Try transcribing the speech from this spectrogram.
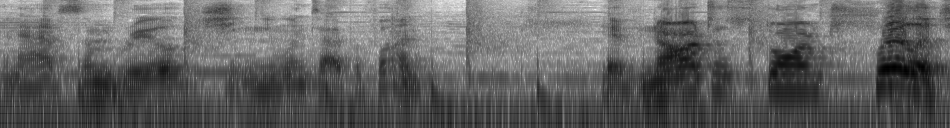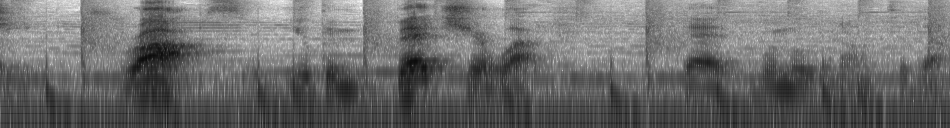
and have some real genuine type of fun. If Naruto Storm Trilogy drops, you can bet your life that we're moving on to that.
